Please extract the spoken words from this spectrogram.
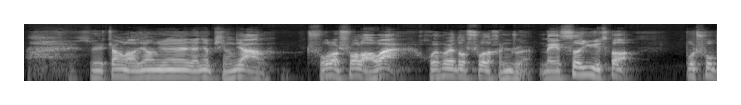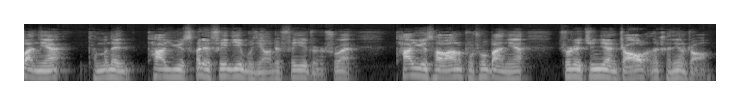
唉，所以张老将军人家评价嘛，除了说老外，回回都说的很准，每次预测不出半年，他们那他预测这飞机不行，这飞机准摔。他预测完了不出半年，说这军舰着了，那肯定着；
